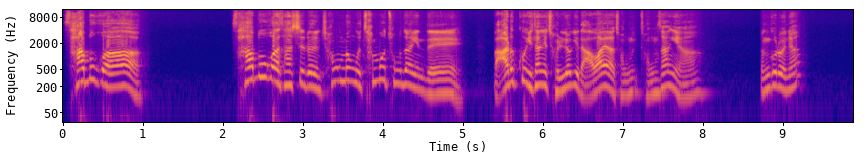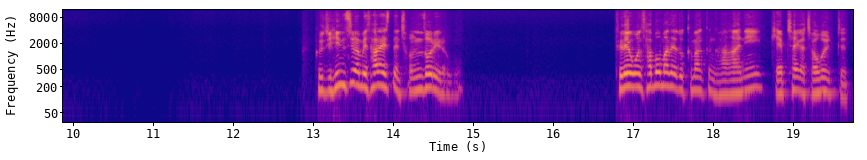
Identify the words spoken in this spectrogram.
사보가 사보가 사실은 혁명군 참모총장인데 마르코 이상의 전력이 나와야 정, 정상이야. 안 그러냐? 그지 흰수염이 살아있을 땐 전설이라고. 드래곤 사보만 해도 그만큼 강하니 갭 차이가 적을 듯.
